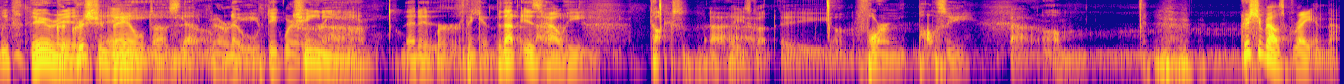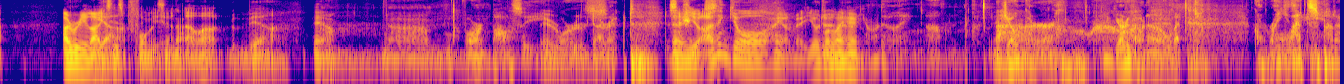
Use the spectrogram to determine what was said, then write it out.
we, there Chr- is Christian a, Bale does that uh, very- no, Dick Cheney. um, that is we're thinking, but that is how he talks. He's got a um, Foreign policy. Um, Christian Bale's great in that. I really liked yeah, his performance yeah, in that. uh, yeah. Yeah. Foreign policy or is- direct No, decisions. you, I think you're. Hang on a minute. You're doing. uh. You're doing. Um, Joker, you're gonna let crazy. Let's put a.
